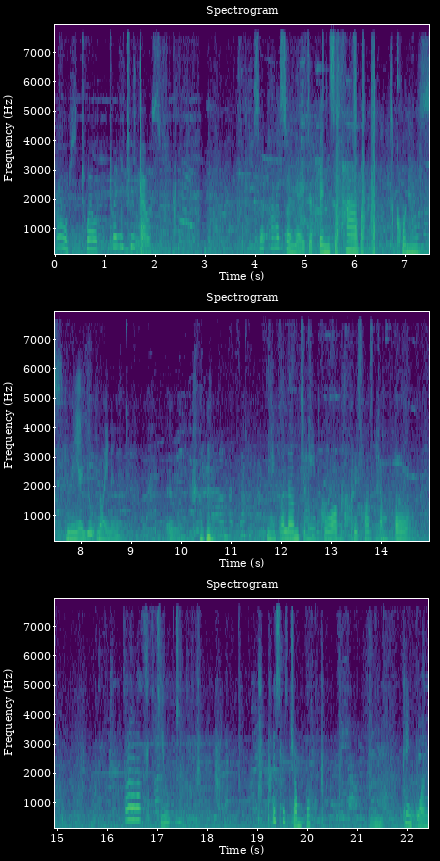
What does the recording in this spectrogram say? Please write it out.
โอ้12 22 pounds เสื้อผ้าส่วนใหญ่จะเป็นเสื้อผ้าแบบคนมีอายุหน่อยหนึ่งอะ เออ นี่ก็เริ่มจะมีพวกคริสต์มาสจัมเปอร์อ่า cute Christmas jumper Mm. pink one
